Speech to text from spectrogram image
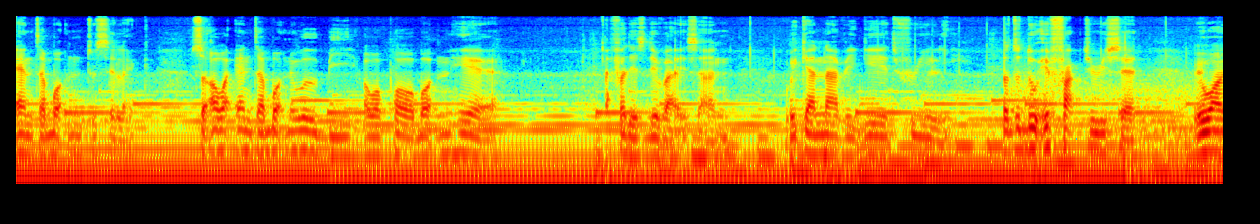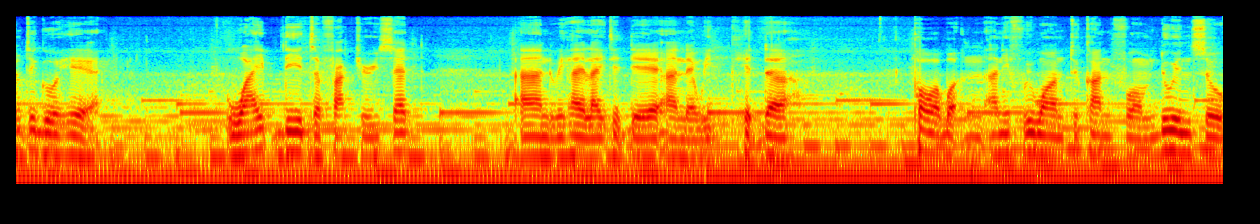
Enter button to select. So our enter button will be our power button here for this device and we can navigate freely. So to do a factory reset we want to go here wipe data factory reset and we highlight it there and then we hit the power button. And if we want to confirm doing so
